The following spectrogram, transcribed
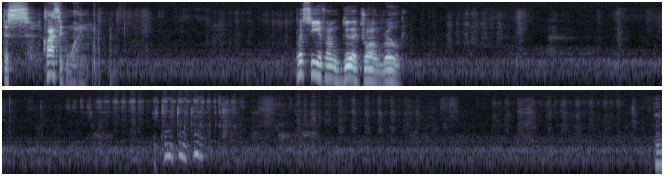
this classic one. Let's see if I'm good drawing Rogue. Hey, come here, come here, come here. Hmm?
